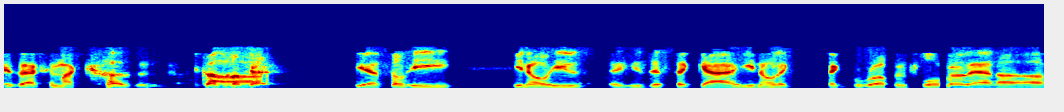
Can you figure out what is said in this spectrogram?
is actually my cousin. Because, Uh, okay. Yeah, so he, you know, he was he's just a guy, you know, that that grew up in Florida that uh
